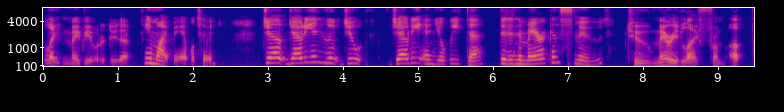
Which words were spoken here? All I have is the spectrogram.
Layton may be able to do that. he might be able to. Jo- Jody and Lu- Ju- Jody and Jowita did an American Smooth, To Married Life from Up.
